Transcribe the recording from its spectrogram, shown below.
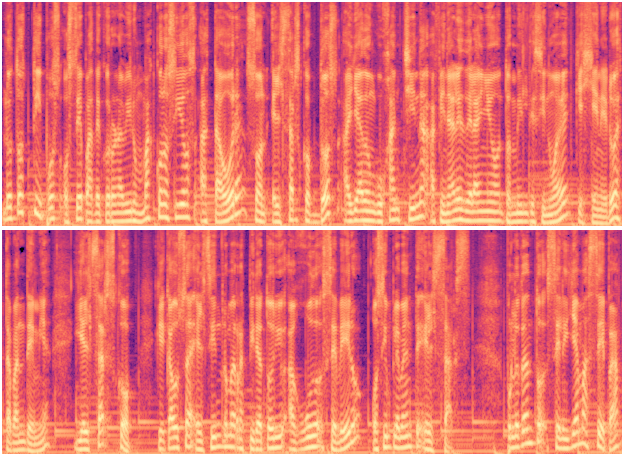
Los dos tipos o cepas de coronavirus más conocidos hasta ahora son el SARS-CoV-2, hallado en Wuhan, China, a finales del año 2019, que generó esta pandemia, y el SARS-CoV, que causa el síndrome respiratorio agudo severo o simplemente el SARS. Por lo tanto, se le llama cepa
